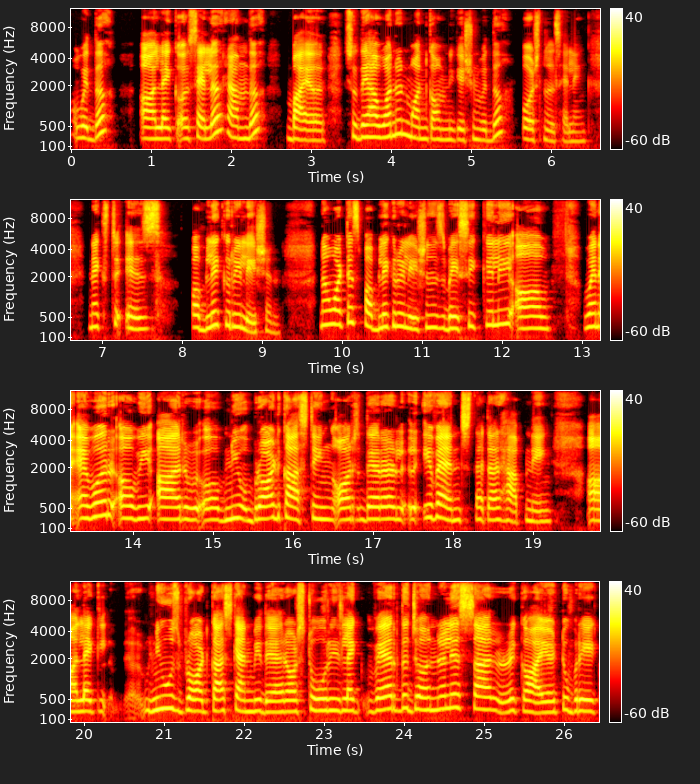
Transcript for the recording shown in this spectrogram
with the uh, like a seller and the buyer. So they have one on one communication with the personal selling. Next is public relation. Now what is public relations basically uh, whenever uh, we are uh, new broadcasting or there are events that are happening uh, like uh, news broadcast can be there or stories like where the journalists are required to break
